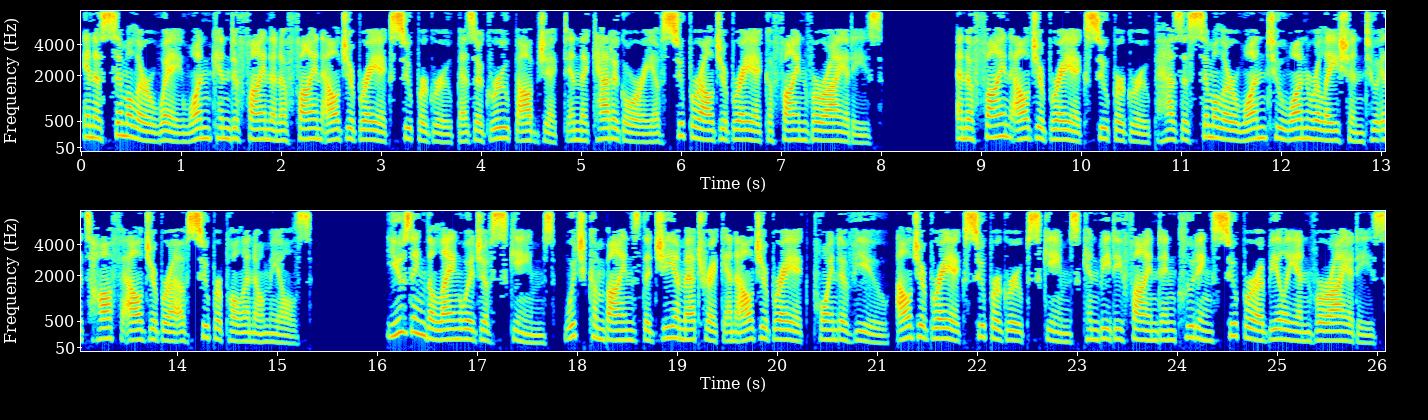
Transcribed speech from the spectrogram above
In a similar way one can define an affine algebraic supergroup as a group object in the category of superalgebraic affine varieties. An affine algebraic supergroup has a similar one-to-one -one relation to its Hopf algebra of superpolynomials. Using the language of schemes, which combines the geometric and algebraic point of view, algebraic supergroup schemes can be defined including superabelian varieties.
